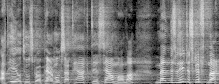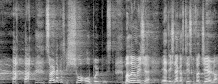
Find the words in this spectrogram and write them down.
at jeg og to skal være per. Men også at takk til samene, Men hvis vi ikke skriftene, så er det kanskje sjå og bibelst. Men lukker ikke, jeg heter ikke nekast tid skal få gjøre.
